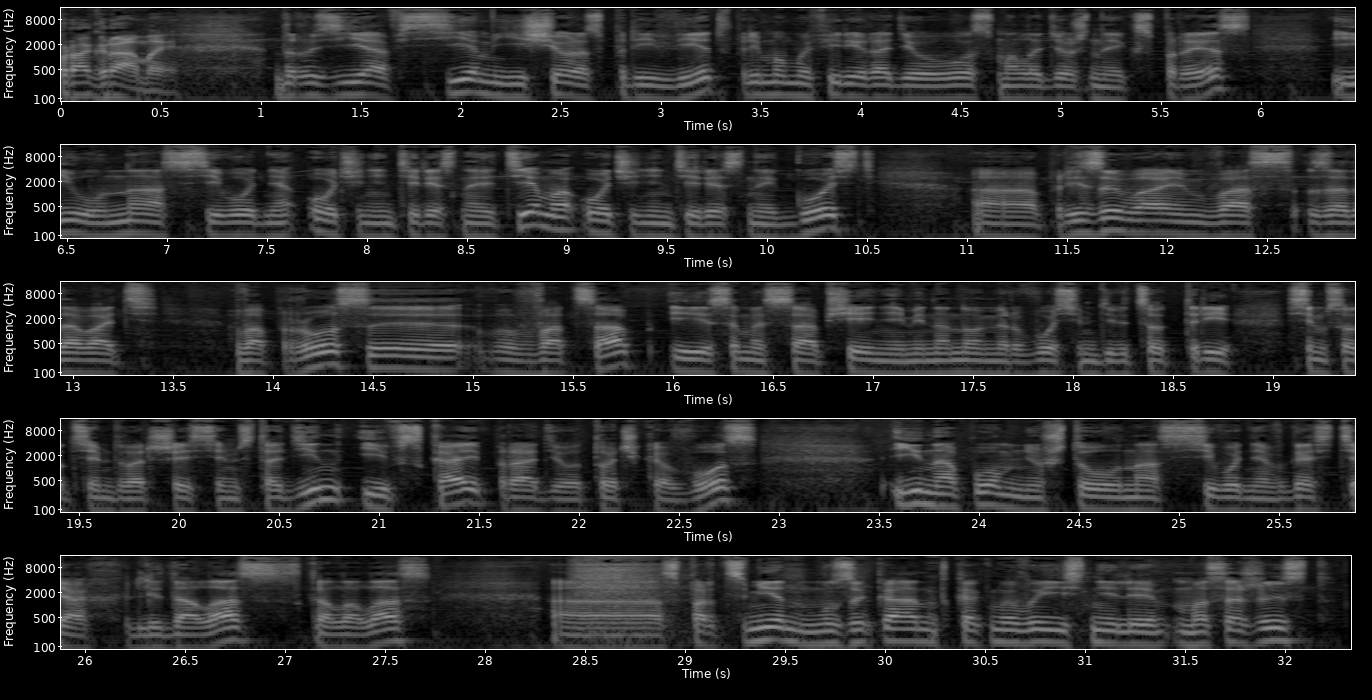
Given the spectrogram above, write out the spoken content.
программы. Друзья, всем еще раз привет. В прямом эфире Радио ВОЗ «Молодежный экспресс». И у нас сегодня очень интересная тема, очень интересный гость. А, Призываем вас задавать вопросы в WhatsApp и смс-сообщениями на номер 8 903 707 26 71 и в skype radio.voz. И напомню, что у нас сегодня в гостях ледолаз, скалолаз, спортсмен, музыкант, как мы выяснили, массажист,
